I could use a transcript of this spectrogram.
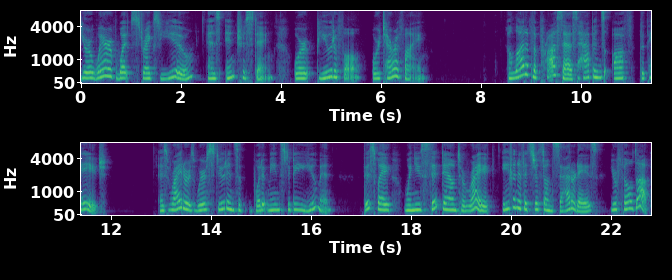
You're aware of what strikes you as interesting or beautiful or terrifying. A lot of the process happens off the page. As writers, we're students of what it means to be human. This way, when you sit down to write, even if it's just on Saturdays, you're filled up.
